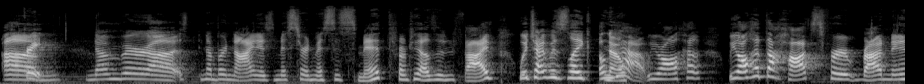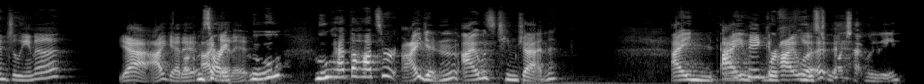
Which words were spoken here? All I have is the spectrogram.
Um, Great. Number uh, number nine is Mr. and Mrs. Smith from 2005, which I was like, oh no. yeah, we all had we all had the hots for Brad and Angelina. Yeah, I get it. I'm sorry. It. Who who had the hots for? I didn't. I was Team Jen. I I, I think refused I would. to watch that movie.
